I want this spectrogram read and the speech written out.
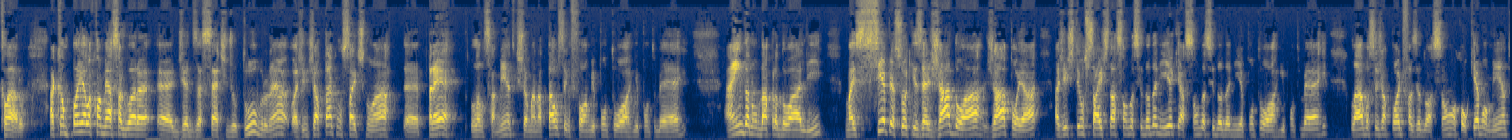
Claro. A campanha ela começa agora é, dia 17 de outubro, né? A gente já está com o site no ar é, pré-lançamento, que chama natalsemfome.org.br. Ainda não dá para doar ali, mas se a pessoa quiser já doar, já apoiar, a gente tem o site da Ação da Cidadania, que é açãodacidadania.org.br. Lá você já pode fazer doação a qualquer momento.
